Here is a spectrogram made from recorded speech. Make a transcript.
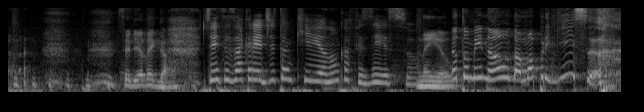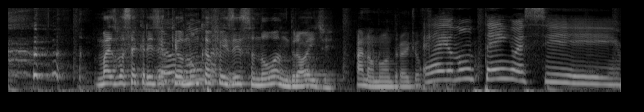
Seria legal. Gente, vocês acreditam que eu nunca fiz isso? Nem eu. Eu também não, dá uma preguiça. Mas você acredita eu que eu nunca, fiz isso no Android? Ah, não, no Android eu fiz. É, eu não tenho esse.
